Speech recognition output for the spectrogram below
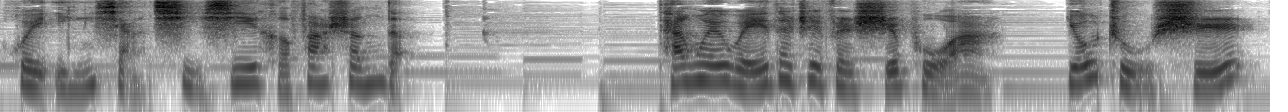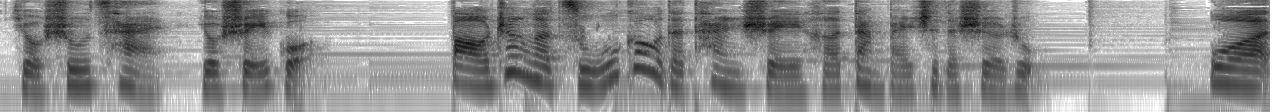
会影响气息和发声的。谭维维的这份食谱啊，有主食、有蔬菜、有水果，保证了足够的碳水和蛋白质的摄入。我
